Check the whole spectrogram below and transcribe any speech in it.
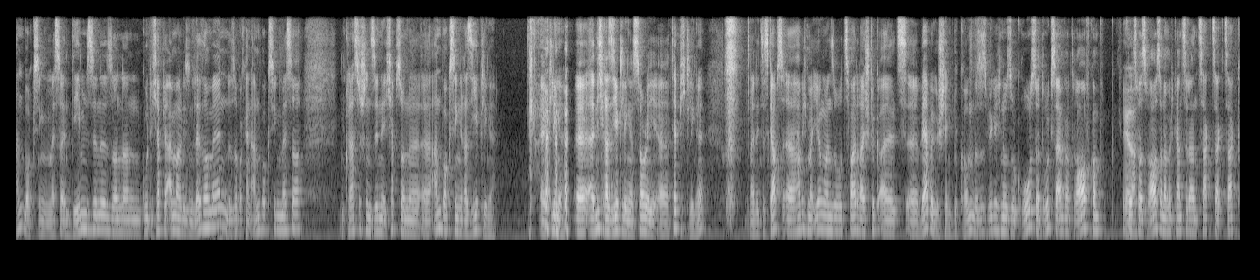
Unboxing-Messer in dem Sinne, sondern gut, ich habe ja einmal diesen Leatherman, das ist aber kein Unboxing-Messer im klassischen Sinne. Ich habe so eine äh, Unboxing-Rasierklinge. Äh, Klinge. äh, äh, nicht Rasierklinge, sorry, äh, Teppichklinge. Äh, Das gab's, äh, habe ich mal irgendwann so zwei, drei Stück als äh, Werbegeschenk bekommen. Das ist wirklich nur so groß, da drückst du einfach drauf, kommt Ja. kurz was raus und damit kannst du dann zack, zack, zack,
